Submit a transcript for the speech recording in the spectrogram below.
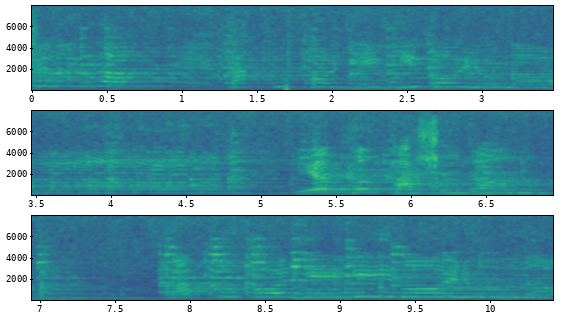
gözyaşından Tak bu kolyeyi boynuna Yıkıl karşımdan bu kolyeyi boynuna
